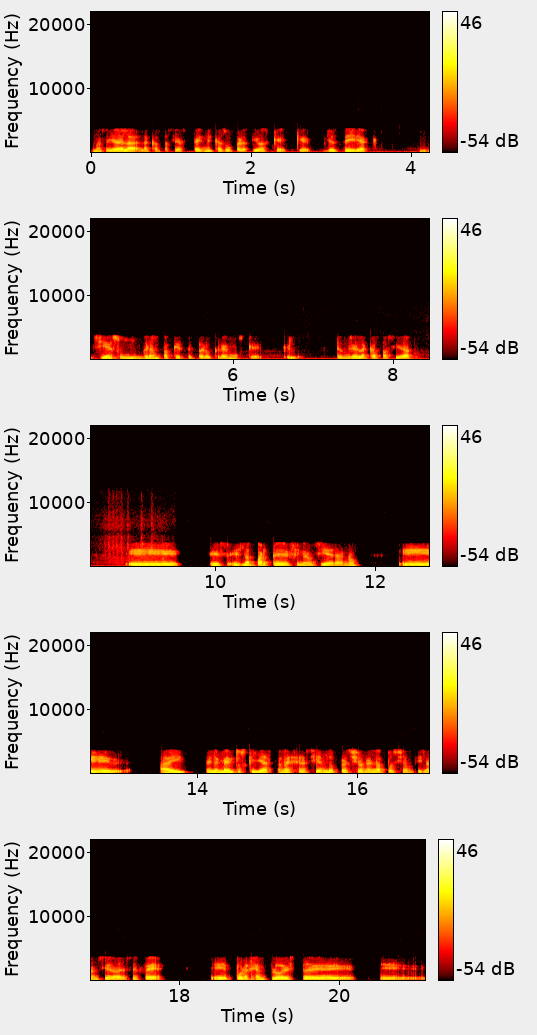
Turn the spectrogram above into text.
más allá de la, la, capacidades técnicas operativas, que, que yo te diría que sí es un gran paquete, pero creemos que tendría la capacidad, eh, es, es, la parte financiera, ¿no? Eh, hay elementos que ya están ejerciendo presión en la posición financiera de CFE. Eh, por ejemplo, este eh,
